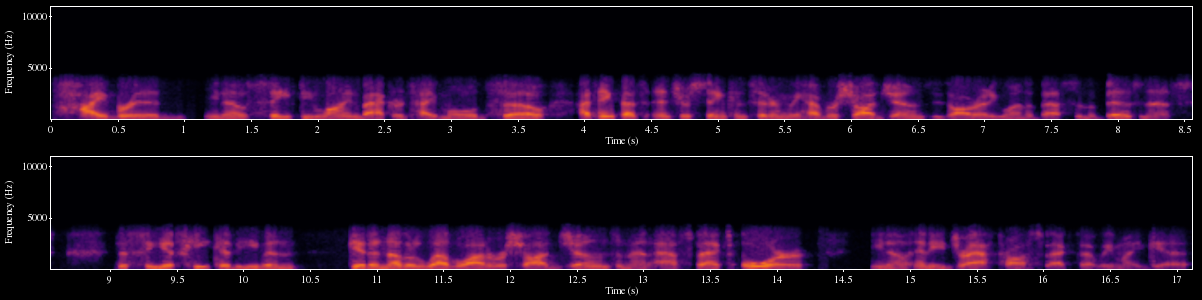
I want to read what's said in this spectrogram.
hybrid, you know, safety linebacker type molds. So I think that's interesting considering we have Reshad Jones, who's already one of the best in the business, to see if he could even get another level out of Reshad Jones in that aspect, or you know, any draft prospect that we might get.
